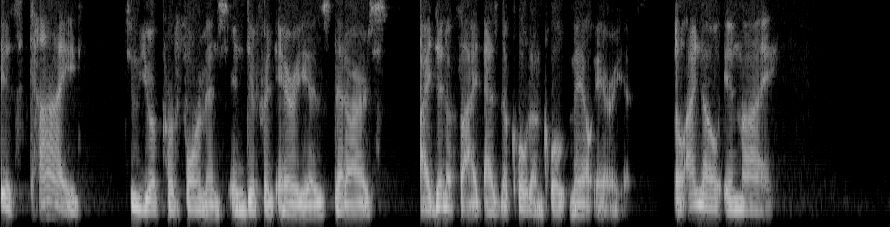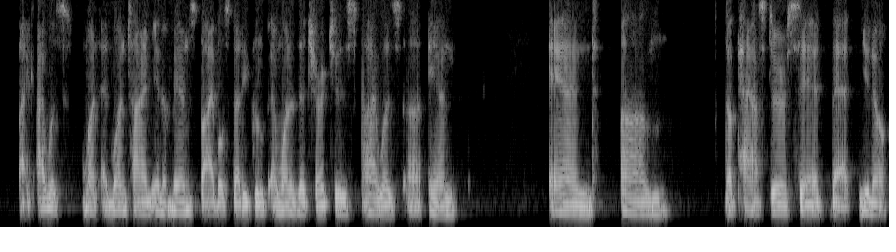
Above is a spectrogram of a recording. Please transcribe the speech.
is tied to your performance in different areas that are identified as the quote unquote male areas. So I know in my like I was one at one time in a men's Bible study group at one of the churches I was uh, in, and um, the pastor said that you know,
